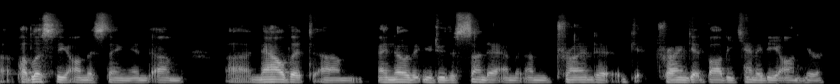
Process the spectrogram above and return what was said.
uh, publicity on this thing. And um, uh, now that um, I know that you do this Sunday, I'm, I'm trying to get, try and get Bobby Kennedy on here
